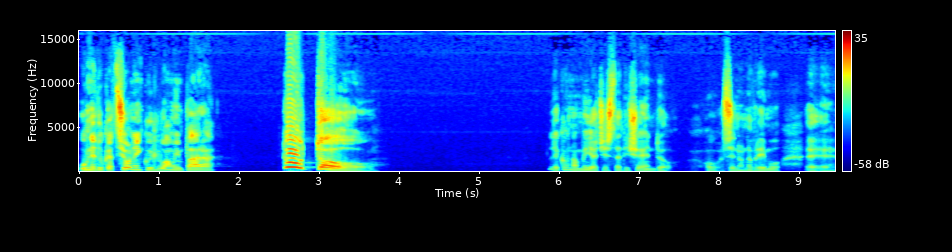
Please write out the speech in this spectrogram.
un'educazione in cui l'uomo impara tutto. L'economia ci sta dicendo, oh, se non avremo eh,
